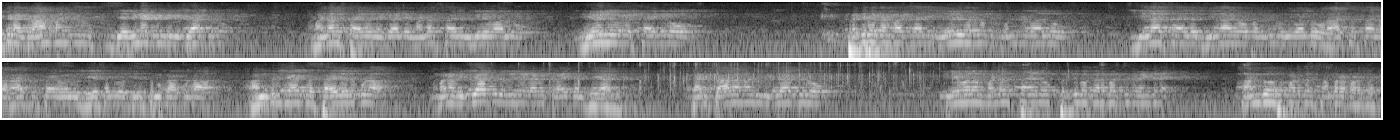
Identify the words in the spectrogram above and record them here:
ఇక్కడ గ్రామ పంచాయతీ జరిగినటువంటి విద్యార్థులు మండల స్థాయిలో నెగ్గాలి మండల స్థాయిలో మిగిలిన వాళ్ళు నియోజకవర్గ స్థాయిలో ప్రతిభ కనపరచాలి నియోజకవర్గం పొందిన వాళ్ళు జిల్లా స్థాయిలో జిల్లాలో పనిచేసిన వాళ్ళు రాష్ట్ర స్థాయిలో రాష్ట్ర స్థాయి వాళ్ళు దేశంలో దేశం కాకుండా అంతర్జాతీయ స్థాయిలో కూడా మన విద్యార్థులు వెళ్ళడానికి ప్రయత్నం చేయాలి. కానీ చాలామంది విద్యార్థులు కేవలం మండల స్థాయిలో ప్రతిభ కనపరిచిన వెంటనే సంతోషపడతారు సంబరపడతారు.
